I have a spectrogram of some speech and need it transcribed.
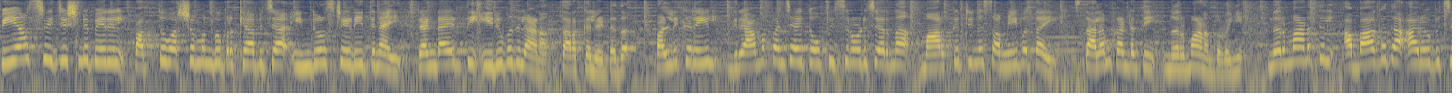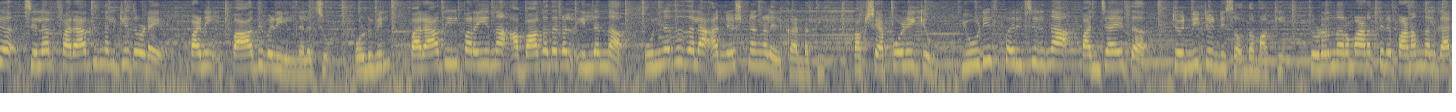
പി ആർ ശ്രീജേഷിന്റെ പേരിൽ പത്തു വർഷം മുൻപ് പ്രഖ്യാപിച്ച ഇൻഡോർ സ്റ്റേഡിയത്തിനായി രണ്ടായിരത്തി ഇരുപതിലാണ് തറക്കല്ലിട്ടത്. പള്ളിക്കരയിൽ ഗ്രാമപഞ്ചായത്ത് ഓഫീസിനോട് ചേർന്ന മാർക്കറ്റിന് സമീപത്തായി സ്ഥലം കണ്ടെത്തി നിർമ്മാണം തുടങ്ങി. നിർമ്മാണത്തിൽ അപാകത ആരോപിച്ച് ചിലർ പരാതി നൽകിയതോടെ പണി പാതിവഴിയിൽ നിലച്ചു. ഒടുവിൽ പരാതിയിൽ പറയുന്ന അപാകതകൾ ഇല്ലെന്ന് ഉന്നതതല അന്വേഷണങ്ങളിൽ കണ്ടെത്തി. പക്ഷെ അപ്പോഴേക്കും യു ഡി എഫ് ഭരിച്ചിരുന്ന പഞ്ചായത്ത് ട്വന്റി ട്വന്റി സ്വന്തമാക്കി. തുടർ നിർമ്മാണത്തിന് പണം നൽകാൻ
